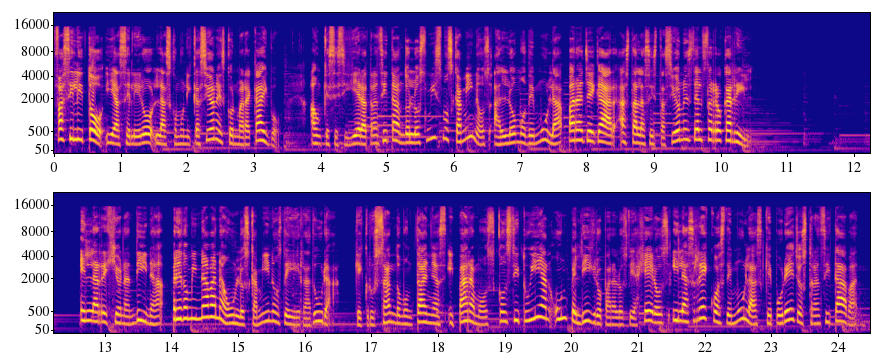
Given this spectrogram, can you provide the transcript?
facilitó y aceleró las comunicaciones con Maracaibo, aunque se siguiera transitando los mismos caminos al lomo de mula para llegar hasta las estaciones del ferrocarril. En la región andina predominaban aún los caminos de herradura, que cruzando montañas y páramos constituían un peligro para los viajeros y las recuas de mulas que por ellos transitaban.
